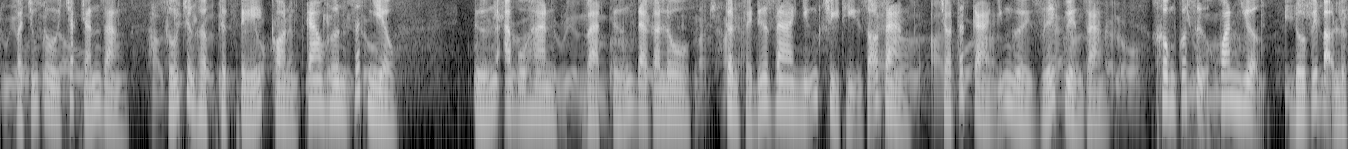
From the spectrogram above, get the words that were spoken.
và chúng tôi chắc chắn rằng số trường hợp thực tế còn cao hơn rất nhiều. Tướng Abuhan và tướng Dagalo cần phải đưa ra những chỉ thị rõ ràng cho tất cả những người dưới quyền rằng không có sự khoan nhượng đối với bạo lực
